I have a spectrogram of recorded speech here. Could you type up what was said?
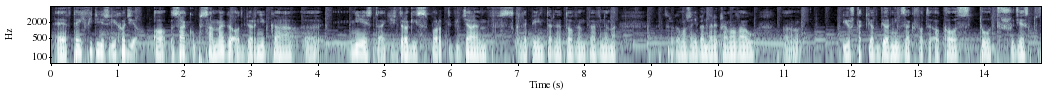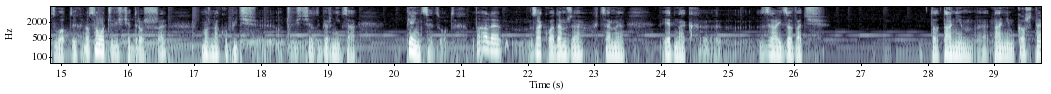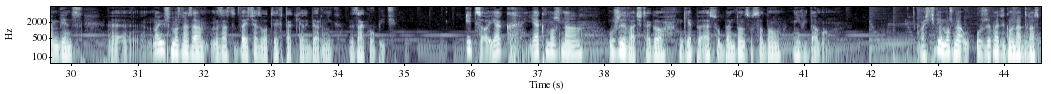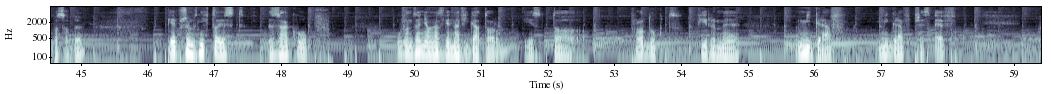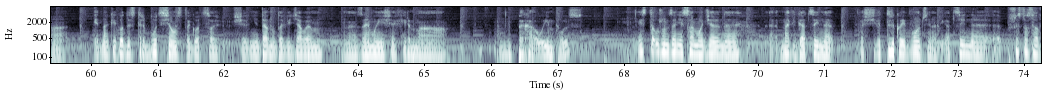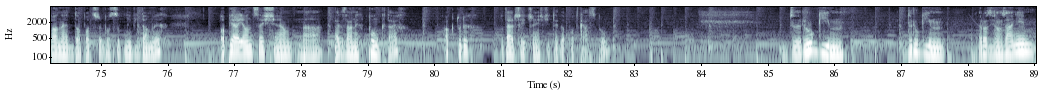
E, w tej chwili, jeżeli chodzi o zakup samego odbiornika, e, nie jest to jakiś drogi sport. Widziałem w sklepie internetowym pewnym, którego może nie będę reklamował, e, już taki odbiornik za kwotę około 130 zł. No są oczywiście droższe. Można kupić oczywiście odbiornik za 500 zł. No ale zakładam, że chcemy jednak e, zrealizować to tanim, e, tanim kosztem, więc e, no już można za, za 120 zł taki odbiornik zakupić. I co? Jak, jak można używać tego GPS-u, będąc osobą niewidomą? Właściwie można używać go na dwa sposoby. Pierwszym z nich to jest zakup urządzenia o nazwie Navigator. Jest to produkt firmy Migraf, Migraf przez F. Jednak jego dystrybucją, z tego co się niedawno dowiedziałem, zajmuje się firma PHU Impuls. Jest to urządzenie samodzielne, nawigacyjne, właściwie tylko i wyłącznie nawigacyjne, przystosowane do potrzeb osób niewidomych, opierające się na tak zwanych punktach, o których w dalszej części tego podcastu. Drugim, drugim rozwiązaniem,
